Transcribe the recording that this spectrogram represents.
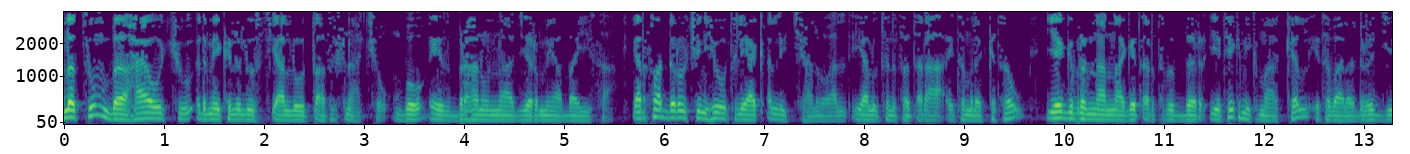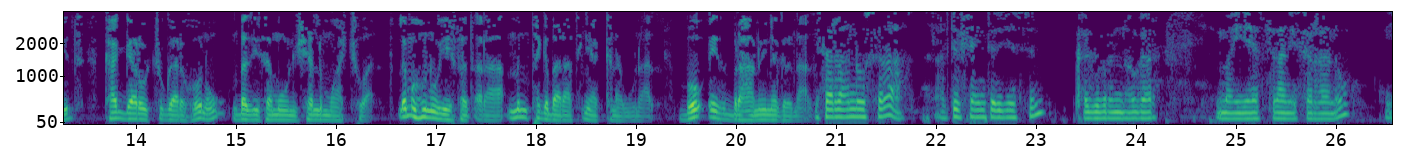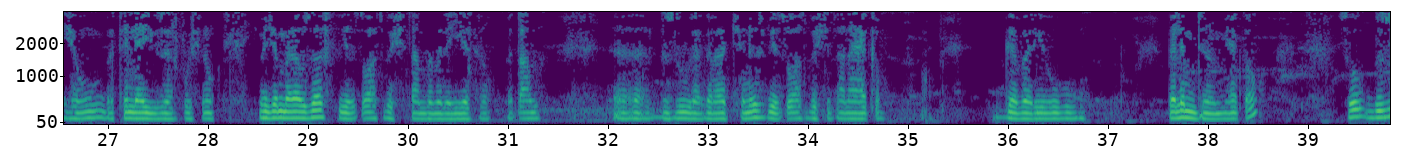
ሁለቱም በሀያዎቹ ዕድሜ ክልል ውስጥ ያሉ ወጣቶች ናቸው። ቦኤዝ ብርሃኑና ጀርሚያ ባይሳ የአርሶ አደሮችን ሕይወት ሊያቀል ይቻለዋል ያሉትን ፈጠራ የተመለከተው የግብርናና ገጠር ትብብር የቴክኒክ ማዕከል የተባለ ድርጅት ከአጋሮቹ ጋር ሆኖ በዚህ ሰሞን ሸልሟቸዋል። ለመሆኑ ይህ ፈጠራ ምን ተግባራትን ያከናውናል? ቦኤዝ ብርሃኑ ይነግረናል። የሰራነው ስራ artificial intelligence ን ከግብርናው ጋር ማያያዝ ስራን እየሰራን ነው። ይኸውም በተለያዩ ዘርፎች ነው። የመጀመሪያው ዘርፍ የእጽዋት በሽታን በመለየት ነው። በጣም ብዙ የሀገራችን ሕዝብ የእጽዋት በሽታን አያውቅም። ገበሬው በልምድ ነው የሚያውቀው። ብዙ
